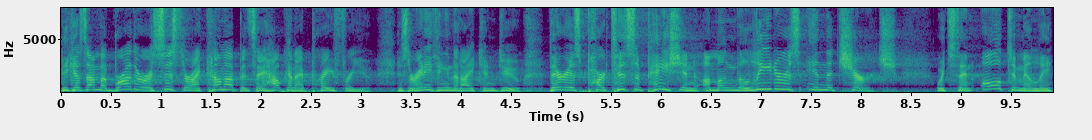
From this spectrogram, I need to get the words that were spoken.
Because I'm a brother or sister, I come up and say, How can I pray for you? Is there anything that I can do? There is participation among the leaders in the church, which then ultimately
